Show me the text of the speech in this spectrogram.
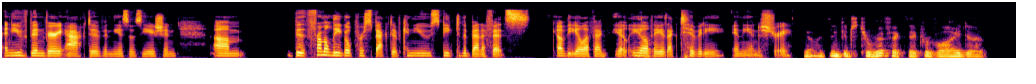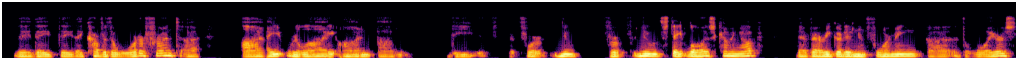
and you've been very active in the association. Um, from a legal perspective, can you speak to the benefits of the ELFA, ELFA's activity in the industry? Yeah, I think it's terrific. They provide, uh, they, they, they, they cover the waterfront. Uh, I rely on um, the for new for, for, new state laws coming up. They're very good at informing uh, the lawyers.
